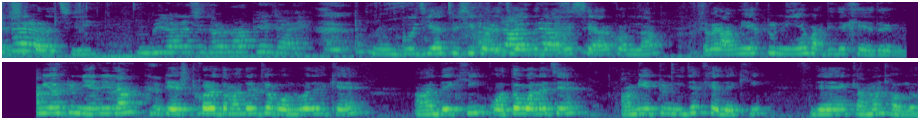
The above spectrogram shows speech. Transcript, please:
চুষি করেছি। গুজিয়া চুষি করেছি আমি তোমাদের শেয়ার করলাম। এবার আমি একটু নিয়ে বাটিতে খেয়ে দেখব আমিও একটু নিয়ে নিলাম। টেস্ট করে তোমাদেরকে বলব দেখে। আর দেখি। ও তো বলেছে, আমি একটু নিজে খেয়ে দেখি যে কেমন হলো।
